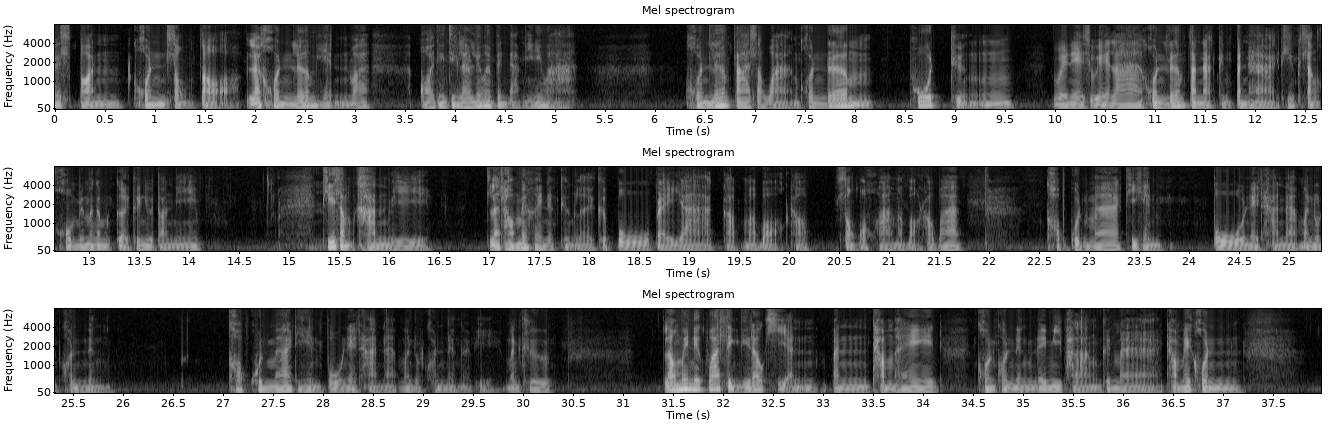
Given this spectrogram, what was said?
response คนส่งต่อ และคนเริ่มเห็นว่า อ๋อจริง ๆ แล้วเรื่องมันเป็นแบบนี้นี่หว่า คนเริ่มตาสว่าง คนเริ่มพูดถึงเวเนซุเอลา คนเริ่มตระหนักถึงปัญหาที่สังคมที่มันกำลังเกิดขึ้นอยู่ตอนนี้ ที่สำคัญพี่ และท็อปไม่เคยนึกถึงเลย คือปูปรายากลับมาบอกท็อปส่งข้อความมาบอกท็อปว่า ขอบคุณมากที่เห็นปูในฐานะมนุษย์คนหนึ่ง ขอบคุณมากที่เห็นปูในฐานะมนุษย์คนหนึ่งอะพี่ มันคือ เราไม่นึกว่าสิ่งที่เราเขียน มันทำให้คนคนหนึ่งได้มีพลังขึ้นมาทำให้คน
